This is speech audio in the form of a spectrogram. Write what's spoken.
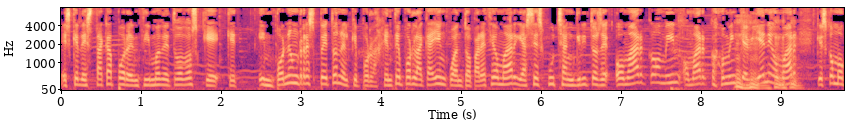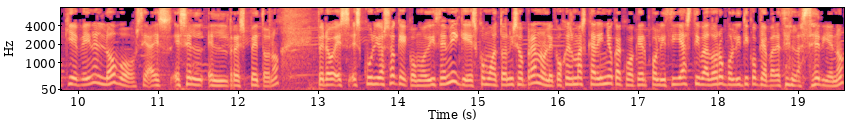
es que destaca por encima de todos que, que impone un respeto en el que por la gente por la calle, en cuanto aparece Omar, ya se escuchan gritos de Omar coming, Omar coming, que viene Omar, que es como que viene el lobo, o sea, es, es el, el respeto, ¿no? Pero es, es curioso que, como dice Miki, es como a Tony Soprano, le coges más cariño que a cualquier policía, estibador o político que aparece en la serie, ¿no?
